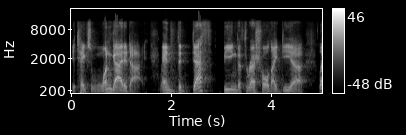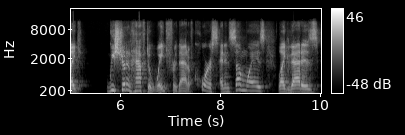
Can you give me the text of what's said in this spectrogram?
It takes one guy to die. And the death being the threshold idea, like we shouldn't have to wait for that, of course. And in some ways, like that is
